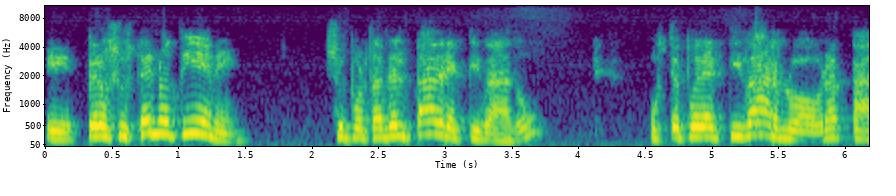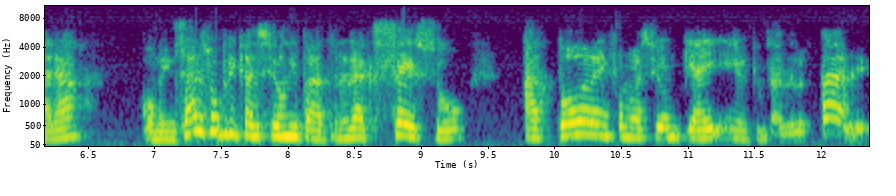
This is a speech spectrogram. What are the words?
eh, pero si usted no tiene su portal del padre activado, usted puede activarlo ahora para comenzar su aplicación y para tener acceso a toda la información que hay en el portal de los padres.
